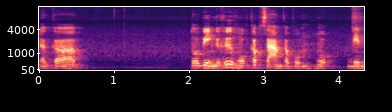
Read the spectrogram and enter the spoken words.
แล้วก็ ตัววิ่งก็คือหกกับสามครับผมหกเด่น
